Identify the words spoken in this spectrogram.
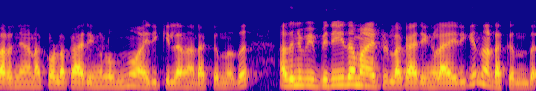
പറഞ്ഞ കണക്കുള്ള കാര്യങ്ങളൊന്നും ആയിരിക്കില്ല നടക്കുന്നത്. അതിന് വിപരീതമായിട്ടുള്ള കാര്യങ്ങളായിരിക്കും നടക്കുന്നത്.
